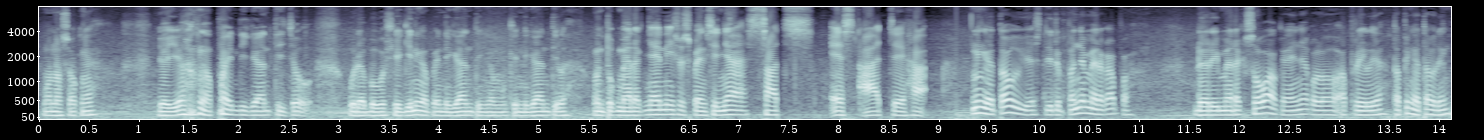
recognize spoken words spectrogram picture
monosoknya. Ya iya ngapain diganti cok udah bagus kayak gini ngapain diganti? Nggak mungkin diganti lah. Untuk mereknya ini suspensinya SACH S A C H. Ini nggak tahu ya di depannya merek apa? Dari merek Soa kayaknya kalau Aprilia. Tapi nggak tahu deng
